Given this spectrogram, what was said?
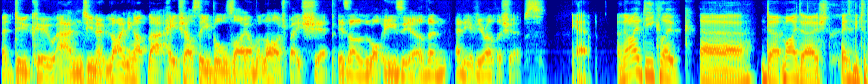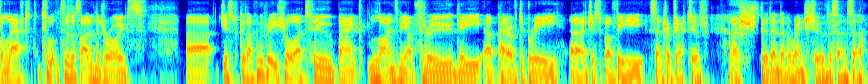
at Dooku, and you know, lining up that HLC bullseye on the large base ship is a lot easier than any of your other ships. Yeah. And then I decloak uh, my Dirge basically to the left, to, to the side of the droids, uh, just because I'm pretty sure a two bank lines me up through the uh, pair of debris uh, just above the center objective. And I should end up at range two of the center.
